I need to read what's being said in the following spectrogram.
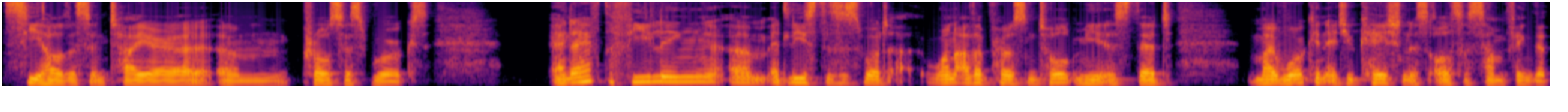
see how this entire um, process works. And I have the feeling, um, at least this is what one other person told me, is that my work in education is also something that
